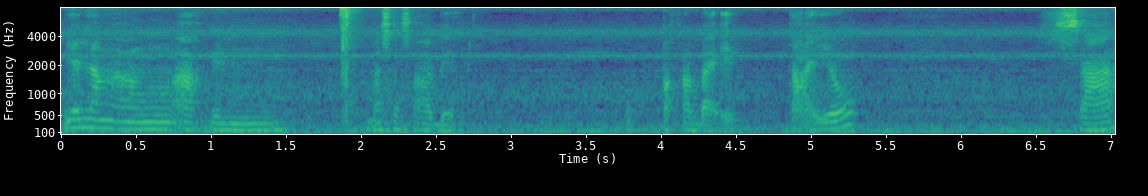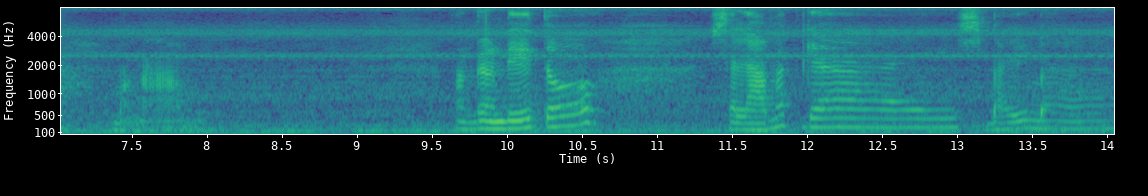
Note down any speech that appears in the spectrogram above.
Yan lang ang aking masasabi. Pakabait tayo sa mga amo. Hanggang dito. Salamat guys. Bye bye.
